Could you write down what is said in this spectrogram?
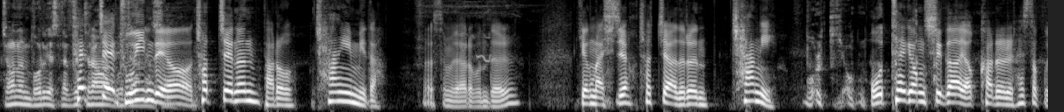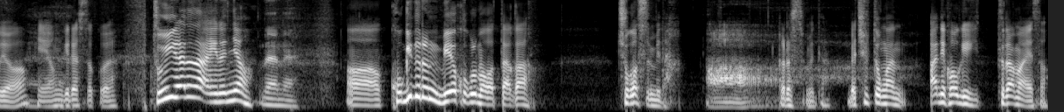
저는 모르겠습니다. 그 셋째 두인데요. 첫째는 바로 창희입니다. 그렇습니다, 여러분들. 기억나시죠? 첫째 아들은 창희. 뭘 기억나? 오태경 씨가 역할을 했었고요. 예, 연기를 했었고요. 두이라는 아이는요. 네네. 어, 고기 들은 미역국을 먹었다가 죽었습니다. 아. 그렇습니다. 며칠 동안 아니 거기 드라마에서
